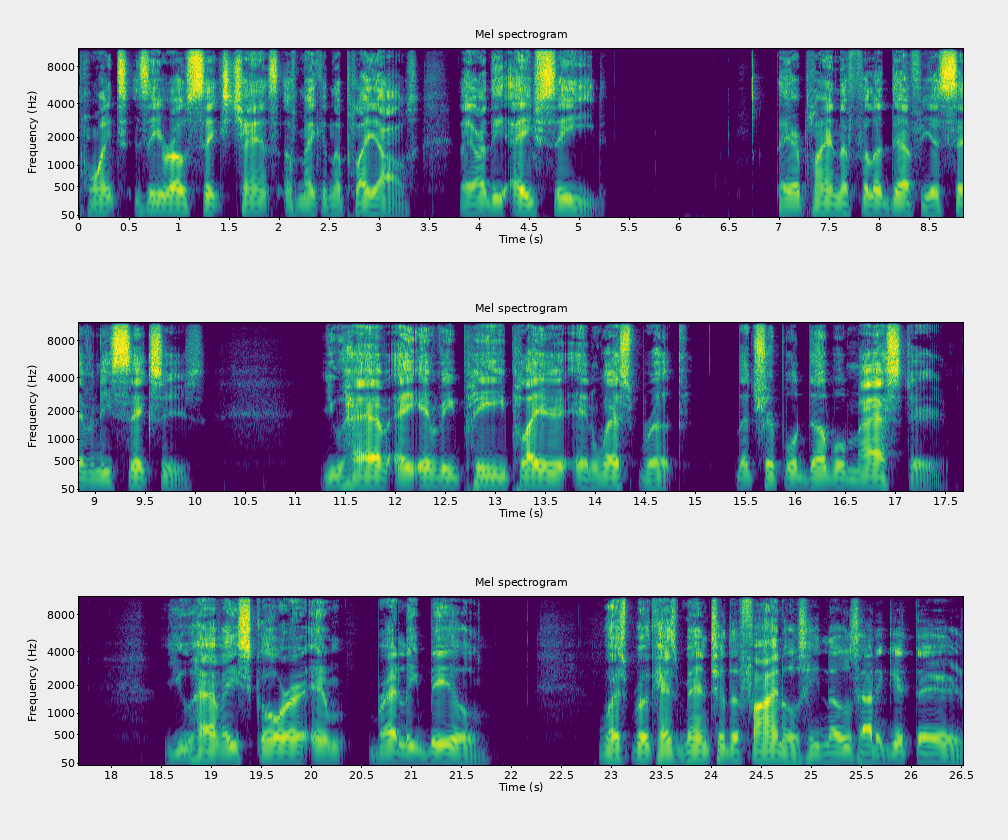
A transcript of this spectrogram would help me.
0.06 chance of making the playoffs. They are the eighth seed. They are playing the Philadelphia 76ers. You have a MVP player in Westbrook, the triple double master. You have a scorer in Bradley Beal. Westbrook has been to the finals. He knows how to get there.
